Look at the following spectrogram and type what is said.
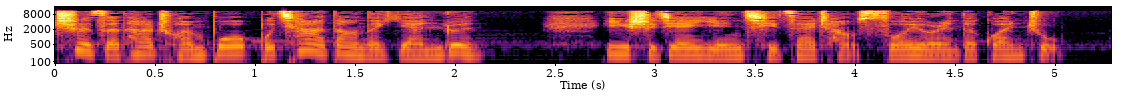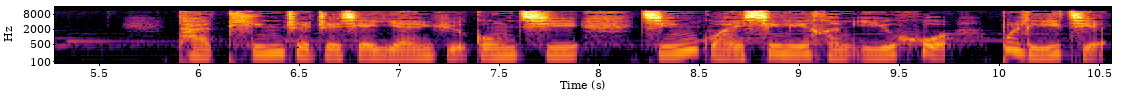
斥责他传播不恰当的言论，一时间引起在场所有人的关注。他听着这些言语攻击，尽管心里很疑惑，不理解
